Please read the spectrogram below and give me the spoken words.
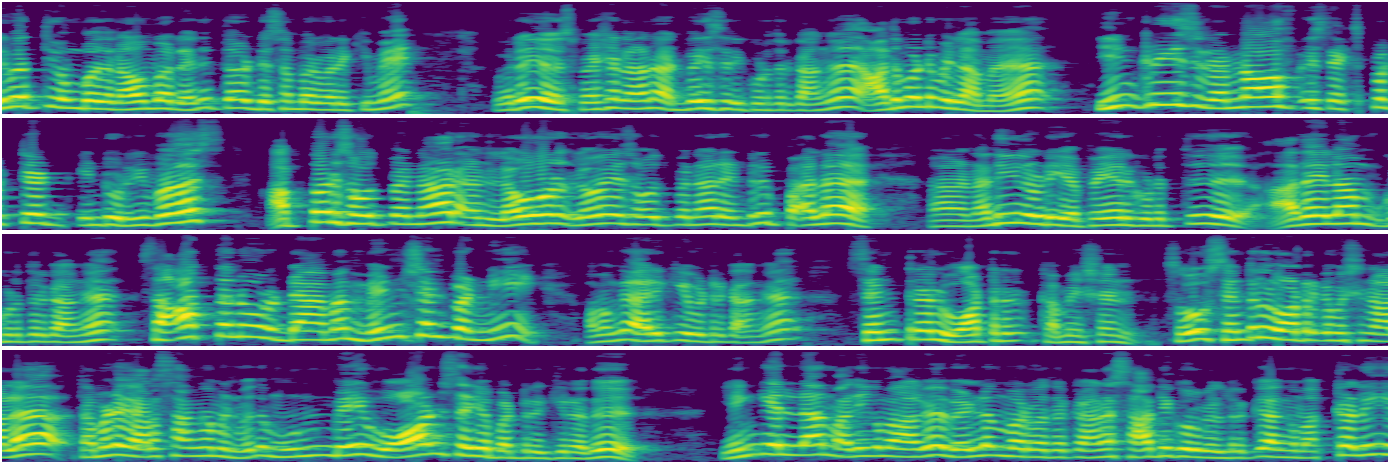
இருபத்தி ஒன்பது நவம்பர்லேருந்து தேர்ட் டிசம்பர் வரைக்குமே ஒரு ஸ்பெஷலான அட்வைசரி கொடுத்துருக்காங்க. அது மட்டும் இல்லாமல் increase run off is expected into rivers upper south Pennar and lower lower south Pennar என்று பல நதிகளுடைய பெயர் கொடுத்து அதையெல்லாம் கொடுத்துருக்காங்க. சாத்தனூர் டேமை மென்ஷன் பண்ணி அவங்க அறிக்கை விட்டுருக்காங்க. Central water commission so central water கமிஷனால தமிழக அரசாங்கம் என்பது முன்பே வார்ன் செய்யப்பட்டிருக்கிறது. எங்கெல்லாம் அதிகமாக வெள்ளம் வருவதற்கான சாத்தியக்கூறுகள் இருக்குது அங்கே மக்களை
